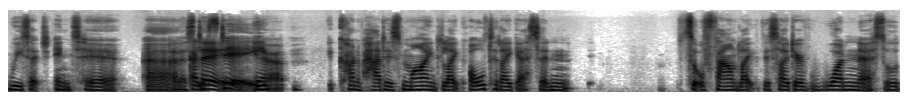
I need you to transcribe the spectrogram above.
research into uh, LSD, LSD. yeah. It kind of had his mind like altered, I guess, and sort of found like this idea of oneness or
